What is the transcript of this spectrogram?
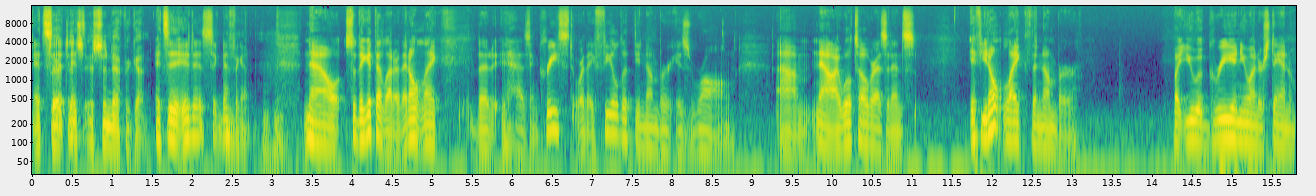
It's, So it's, it's, it's significant. it's, it is significant. Mhm. Now, so they get that letter. They don't like that it has increased, or they feel that the number is wrong. Um, now, I will tell residents if you don't like the number, but you agree and you understand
